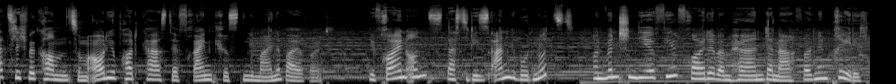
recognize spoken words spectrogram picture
Herzlich willkommen zum Audiopodcast der Freien Christengemeinde Bayreuth. Wir freuen uns, dass du dieses Angebot nutzt und wünschen dir viel Freude beim Hören der nachfolgenden Predigt.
